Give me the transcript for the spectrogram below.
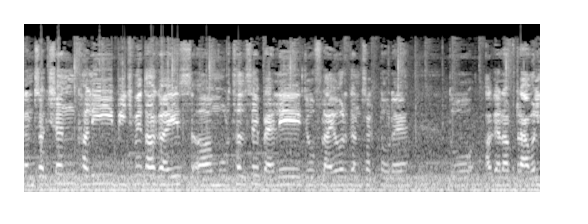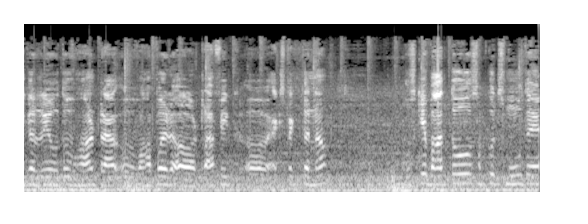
कंस्ट्रक्शन खाली बीच में था गाइस मूर्थल से पहले जो फ्लाईओवर कंस्ट्रक्ट हो रहे हैं तो अगर आप ट्रैवल कर रहे हो तो वहाँ वहाँ पर ट्रैफ़िक एक्सपेक्ट करना। उसके बाद तो सब कुछ स्मूथ है।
